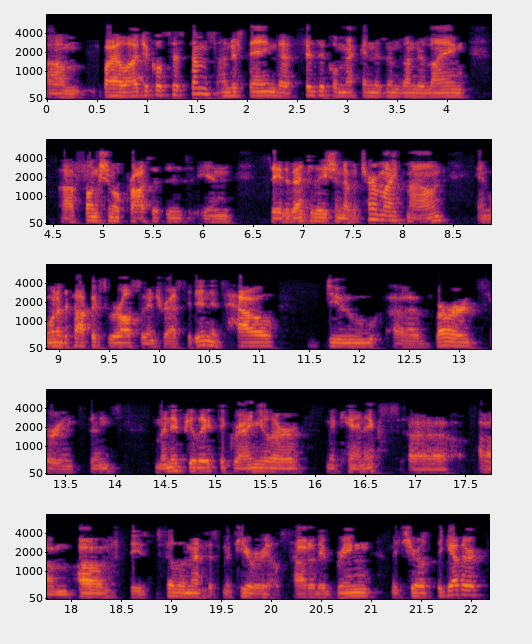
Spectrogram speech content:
um, biological systems, understanding the physical mechanisms underlying uh, functional processes in, say, the ventilation of a termite mound. And one of the topics we're also interested in is how do uh, birds, for instance, manipulate the granular mechanics uh, um, of these filamentous materials. How do they bring materials together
